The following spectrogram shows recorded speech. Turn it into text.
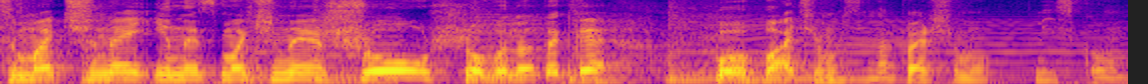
смачне і несмачне шоу. Що воно таке? Побачимось на першому міському.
